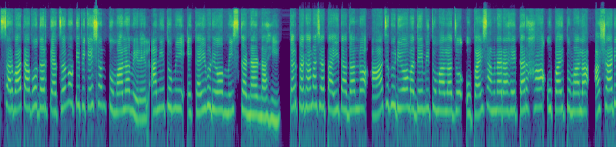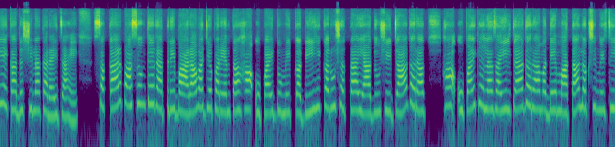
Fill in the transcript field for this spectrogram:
सर्वात अगोदर त्याचं नोटिफिकेशन तुम्हाला मिळेल आणि तुम्ही एकाही व्हिडिओ मिस करणार नाही. तर बघा माझ्या ताई दादांनो आज व्हिडिओमध्ये मी तुम्हाला जो उपाय सांगणार आहे तर हा उपाय तुम्हाला आषाढी एकादशीला करायचा आहे. सकाळपासून ते रात्री बारा वाजेपर्यंत हा उपाय तुम्ही कधीही करू शकता. या दिवशी ज्या घरात हा उपाय केला जाईल त्या घरामध्ये माता लक्ष्मीची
